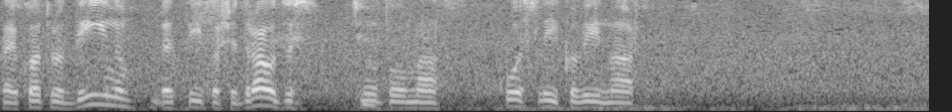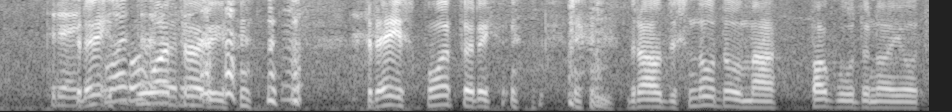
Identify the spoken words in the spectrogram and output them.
kā katru dīnu, bet īpaši draudzes, nodomā, ko slīku vienmēr. Treis potari, treis potari, draudzes nodomā, pagūdinojot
